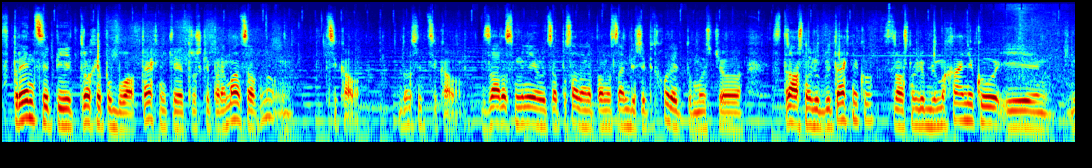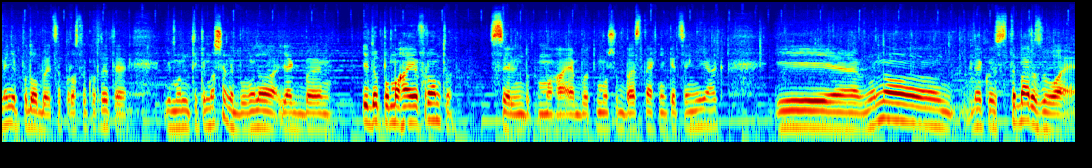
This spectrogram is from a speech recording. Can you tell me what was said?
в принципі трохи побував техніки, трошки перемацав. Ну цікаво. Досить цікаво. Зараз мені ця посада, напевно, сам більше підходить, тому що страшно люблю техніку, страшно люблю механіку, і мені подобається просто крутити іменно такі машини, бо воно якби і допомагає фронту, сильно допомагає, бо тому що без техніки це ніяк. І воно якось тебе розвиває.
